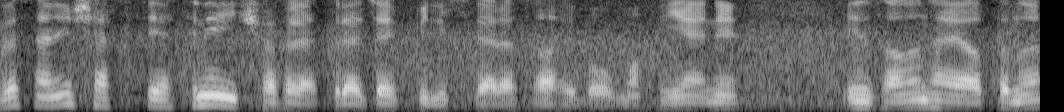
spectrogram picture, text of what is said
və sənin şəxsiyyətini inkişaf elətdirəcək biliklərə sahib olmaq. Yəni insanın həyatını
